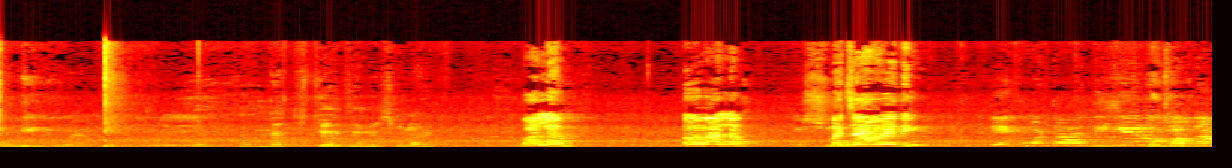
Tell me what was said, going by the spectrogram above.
ઉડી ગયું એમ નથી ચલતી મીસુ લાઈટ વાલમ ઓ વાલમ મજા આવે રી एक वोट आती है रोजा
